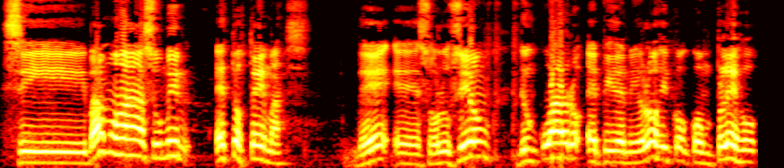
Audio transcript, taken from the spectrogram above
si vamos a asumir estos temas de eh, solución de un cuadro epidemiológico complejo,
